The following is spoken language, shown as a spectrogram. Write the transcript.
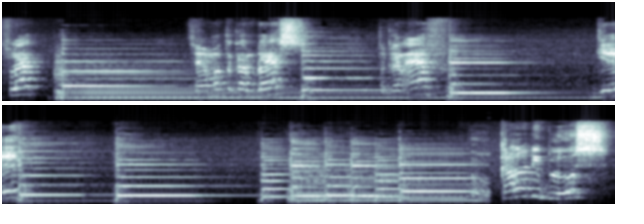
flat, saya mau tekan bass, tekan F, G, blues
